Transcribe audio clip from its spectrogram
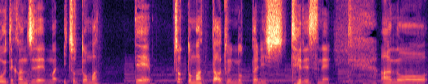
おおって感じで、まあ、ちょっと待って、ちょっと待った後に乗ったりしてですね、あの、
